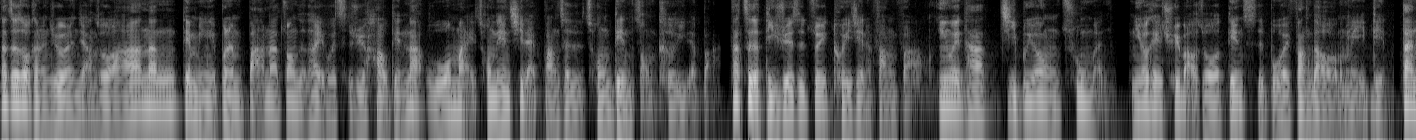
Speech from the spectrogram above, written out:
那这时候可能就有人讲说啊，那电瓶也不能拔，那装着它也会持续耗电。那我买充电器来帮车子充电总可以了吧？那这个的确是最推荐的方法，因为它既不用出门，你又可以确保说电池不会放到没电。但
